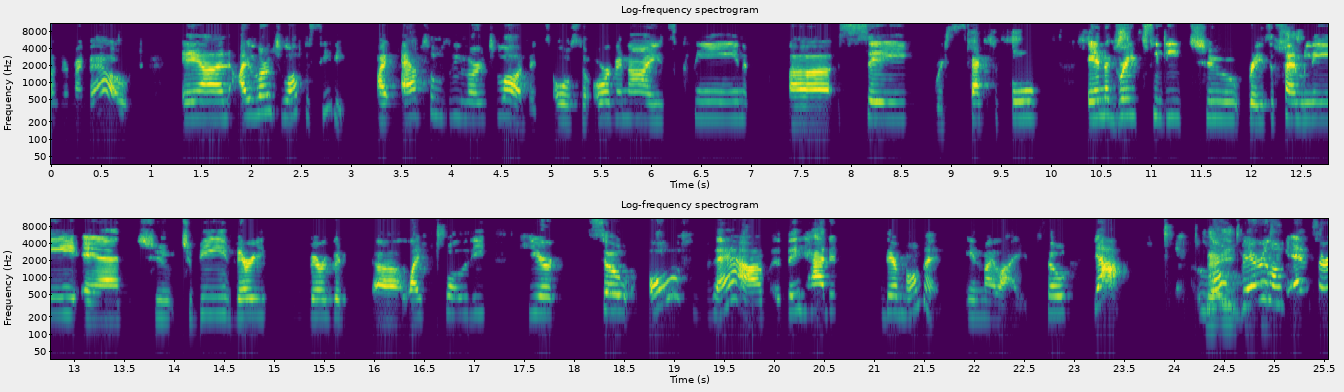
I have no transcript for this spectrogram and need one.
under my belt. And I learned to love the city. I absolutely learned to love. It's also organized, clean, uh, safe, respectful, and a great city to raise a family and to to be very very good uh, life quality here. So all of them, they had their moment in my life. So yeah, long, very long answer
